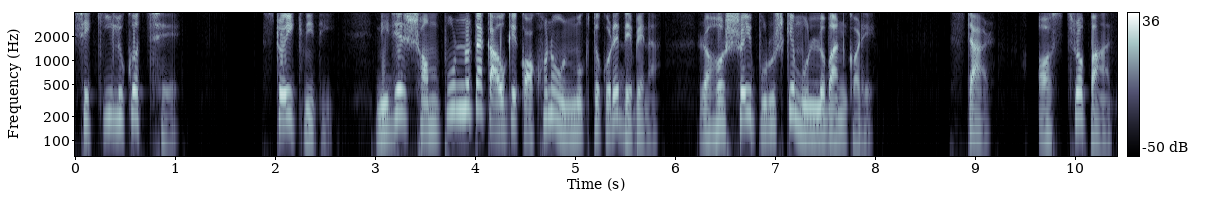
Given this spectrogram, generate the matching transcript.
সে কি লুকোচ্ছে? স্টৈক নীতি, নিজের সম্পূর্ণটা কাউকে কখনো উন্মুক্ত করে দেবে না, রহস্যই পুরুষকে মূল্যবান করে। স্টার, অস্ত্র পাঁচ,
